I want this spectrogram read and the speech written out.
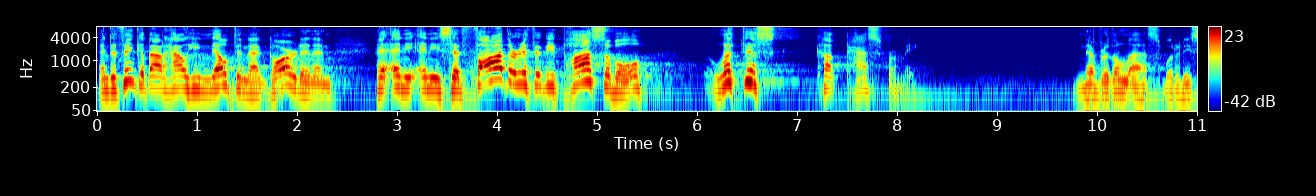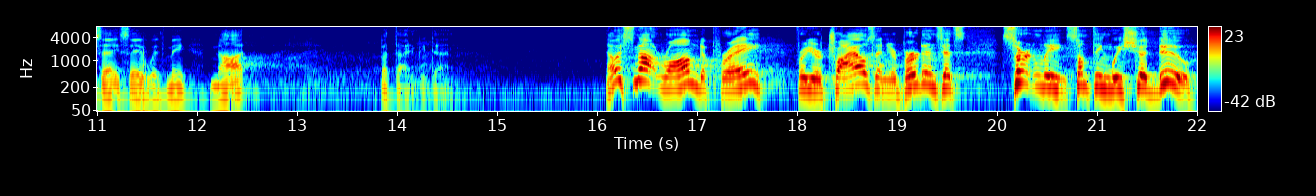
And to think about how he knelt in that garden and, and, he, and he said, Father, if it be possible, let this cup pass from me. Nevertheless, what did he say? Say it with me. Not, but thine be done. Now, it's not wrong to pray for your trials and your burdens. It's certainly something we should do.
